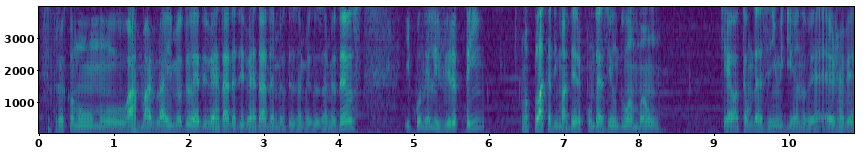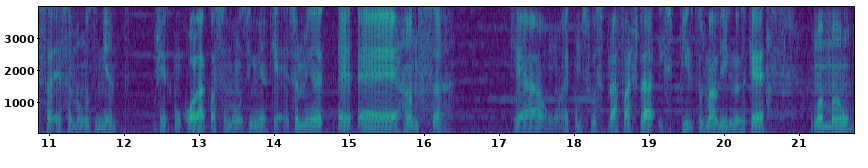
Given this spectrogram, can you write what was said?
Se tranca no, no armário lá e, meu Deus, é de verdade, é de verdade, é meu Deus, é meu Deus, é meu Deus. E quando ele vira, tem uma placa de madeira com um desenho de uma mão, que é até um desenho indiano. É, eu já vi essa, essa mãozinha, gente com colar com essa mãozinha, que se eu não me engano é, é, é Hamsa, que é, um, é como se fosse para afastar espíritos malignos, que é uma mão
